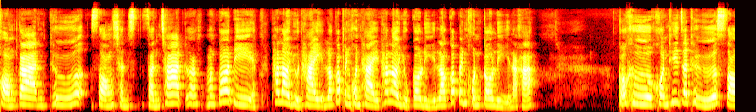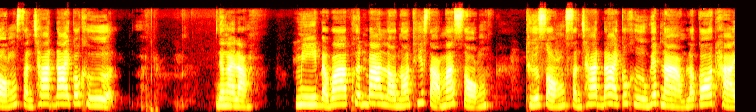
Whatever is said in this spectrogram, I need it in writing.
ของการถือสองสัญชาติก็มันก็ดี ถ้าเราอยู่ไทยเราก็เป็นคนไทย ถ้าเราอยู่เกาหลีเราก็เป็นคนเกาหลีนะคะ ก็คือคนที่จะถือสองสัญชาติได้ก็คือ ยังไงล่ะ มีแบบว่าเพื่อนบ้านเราเนาะที่สามารถสองถือสองสัญชาติได้ก็คือเวียดนามแล้วก็ไทย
